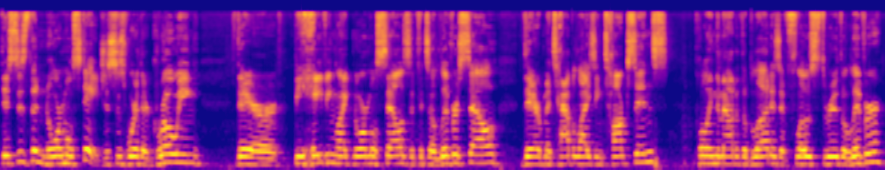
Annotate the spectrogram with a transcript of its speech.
This is the normal stage. This is where they're growing, they're behaving like normal cells. If it's a liver cell, they're metabolizing toxins, pulling them out of the blood as it flows through the liver.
